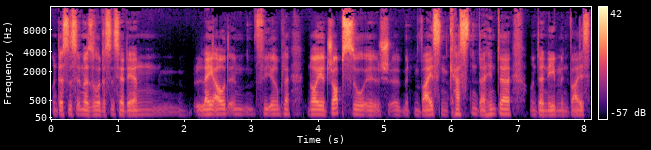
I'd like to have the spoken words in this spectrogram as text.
Und das ist immer so, das ist ja deren Layout im, für ihre Plan neue Jobs, so äh, äh, mit einem weißen Kasten dahinter und daneben in weiß.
